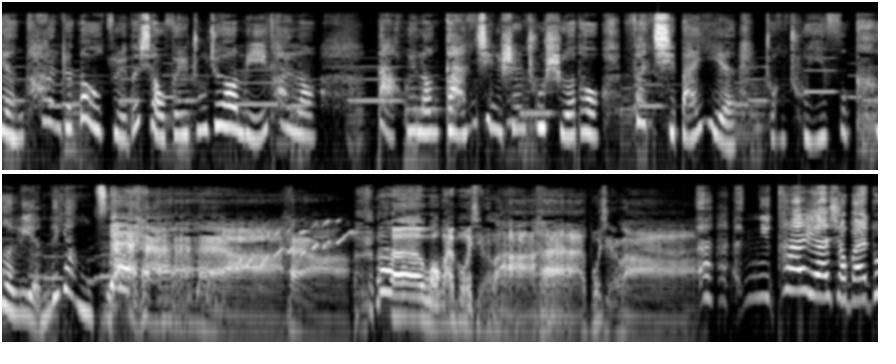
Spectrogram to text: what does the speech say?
眼看着到嘴的小肥猪就要离开了，大灰狼赶紧伸出舌头，翻起白眼，装出一副可怜的样子。啊，我快不行了，不行了！哎，你看呀，小白兔，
